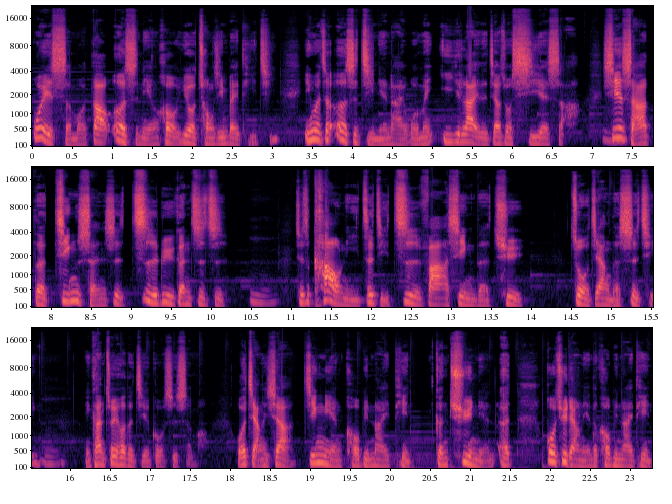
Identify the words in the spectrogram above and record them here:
为什么到二十年后又重新被提起？因为这二十几年来，我们依赖的叫做 CSR，CSR 的精神是自律跟自治，嗯，就是靠你自己自发性的去做这样的事情。嗯，你看最后的结果是什么？我讲一下，今年 COVID nineteen 跟去年呃过去两年的 COVID nineteen，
